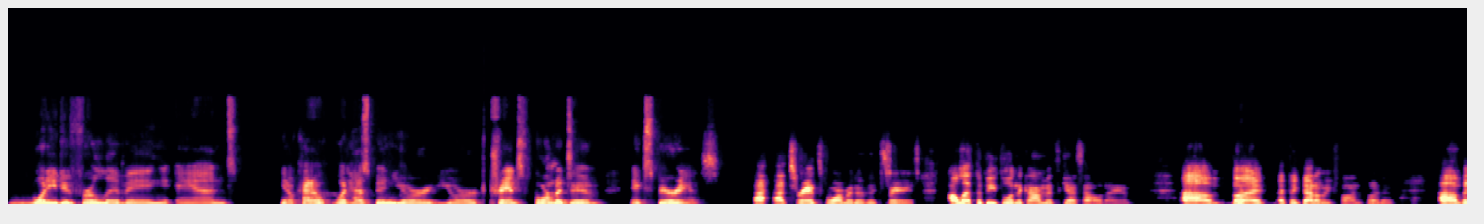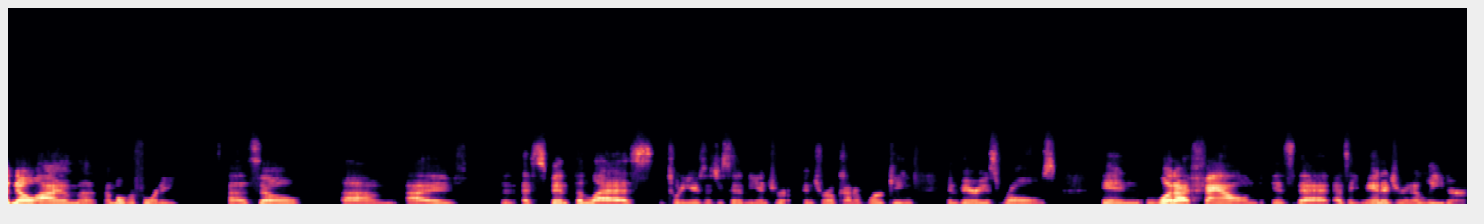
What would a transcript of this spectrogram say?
What do you do for a living? And, you know, kind of what has been your your transformative experience? a transformative experience. I'll let the people in the comments guess how old I am, um, but I think that'll be fun for them. Um, but no, I am uh, I'm over forty, uh, so um, I've I've spent the last twenty years, as you said in the intro, intro, kind of working in various roles. And what I found is that as a manager and a leader,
